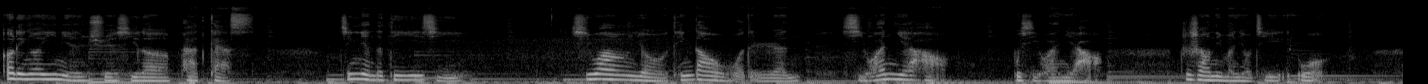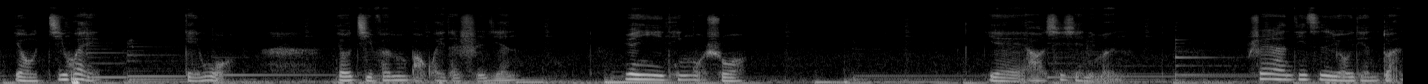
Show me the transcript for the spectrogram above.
二零二一年学习了 Podcast，今年的第一集。希望有听到我的人，喜欢也好，不喜欢也好，至少你们有机我有机会给我有几分宝贵的时间，愿意听我说，也要谢谢你们。虽然第一次有一点短，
